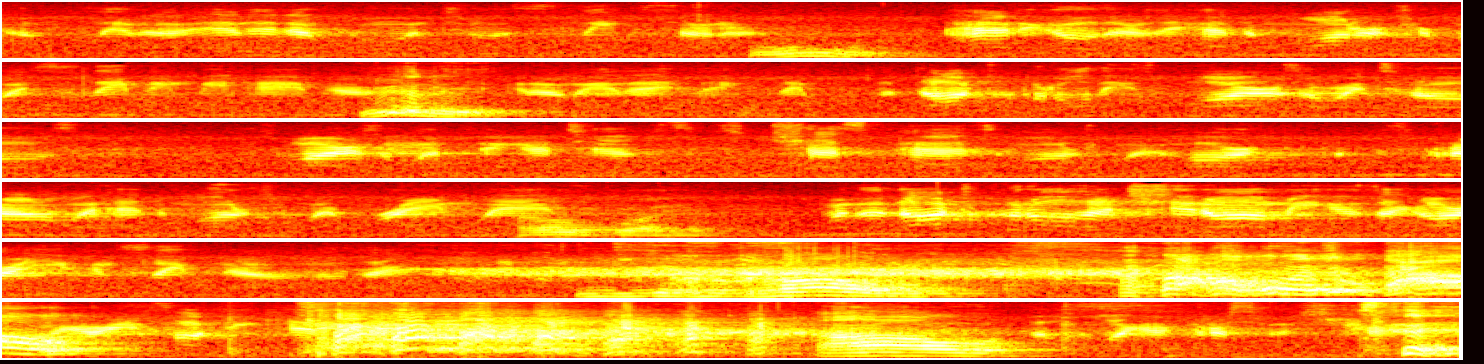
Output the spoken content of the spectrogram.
And I saw myself sleeping. I couldn't believe it. I ended up going to a sleep center. Ooh. I had to go there. They had to monitor my sleeping behavior. Really? You know what I mean? They, they, they, the doctor put all these wires on my toes, these wires on my fingertips, these chest pads to monitor my heart, put this crown on my head to monitor my brain waves. Oh boy. When the doctor put all that shit on me, he was like, all right, you can sleep now. And I was like, How? How? How? are you fucking kidding me? How? That was like a Christmas tree. but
